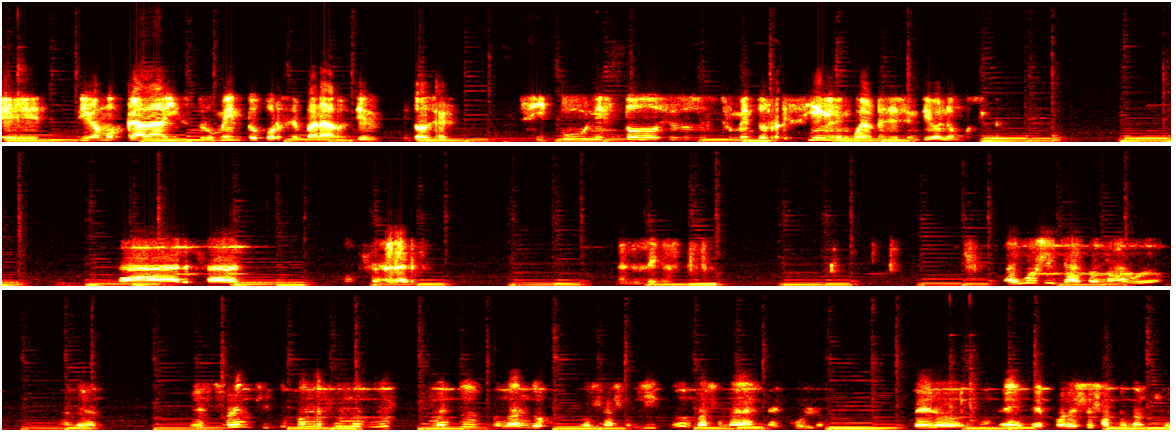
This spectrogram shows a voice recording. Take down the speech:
eh, digamos, cada instrumento por separado, ¿entiendes? Entonces, si tú unes todos esos instrumentos, recién le encuentras el sentido a la música. Claro, claro. Claro. Música tonal, weón. A ver, el suena, si tú pones unos instrumentos sonando, o sea, solito, va a sonar hasta el culo. Pero eh, eh, por eso es atonal, ¿no?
